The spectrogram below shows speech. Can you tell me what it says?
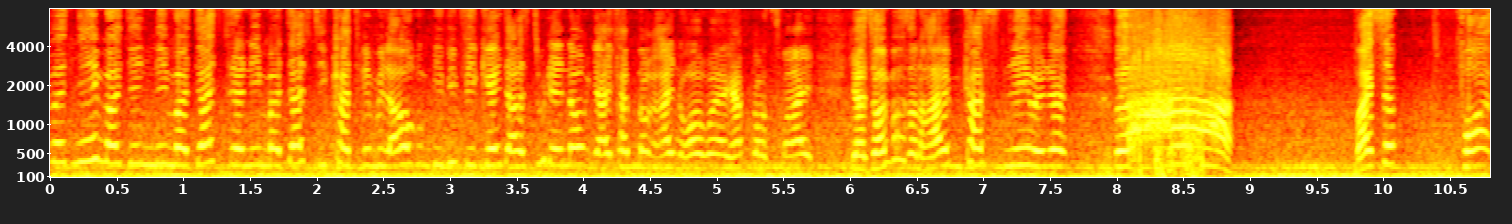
was nehmen wir denn? Nehmen wir das oder nehmen wir das? Die Katrin will auch irgendwie, wie viel Geld hast du denn noch? Ja, ich habe noch einen Euro, ich habe noch zwei. Ja, sollen wir so einen halben Kasten nehmen? Ne? Ah! Weißt du, vor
